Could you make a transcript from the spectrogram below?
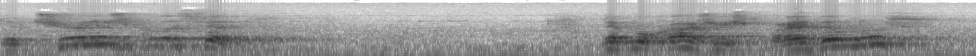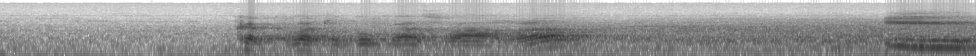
Да чуеш гласът, да покажеш преданост, каквато показва Авраам, и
